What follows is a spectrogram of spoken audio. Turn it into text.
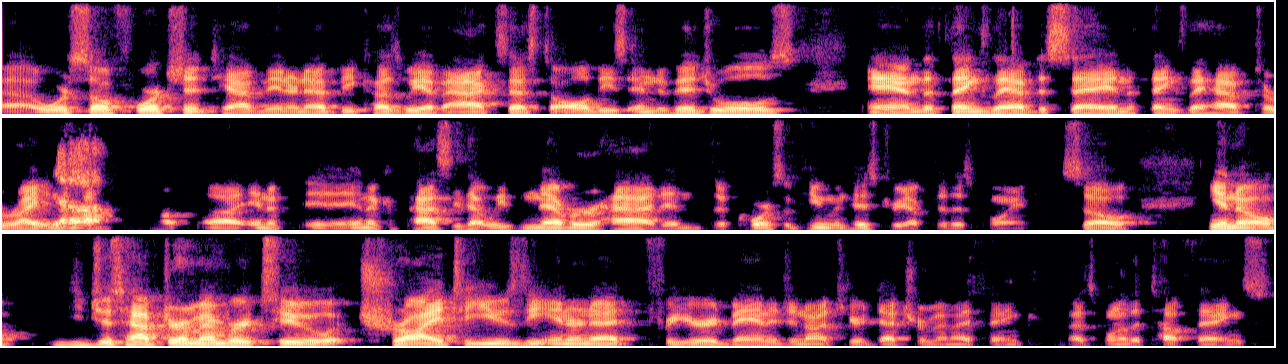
uh, we're so fortunate to have the internet because we have access to all these individuals and the things they have to say and the things they have to write yeah. Uh, in a in a capacity that we've never had in the course of human history up to this point. So, you know, you just have to remember to try to use the internet for your advantage and not to your detriment. I think that's one of the tough things.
